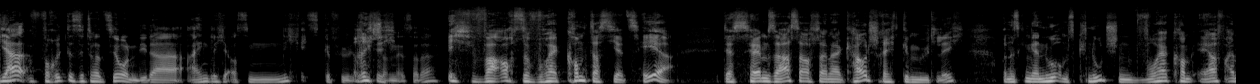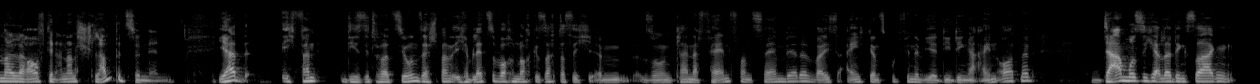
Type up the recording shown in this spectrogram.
Ja, verrückte Situation, die da eigentlich aus dem Nichtsgefühl Richtig. entstanden ist, oder? Ich war auch so, woher kommt das jetzt her? Der Sam saß da auf seiner Couch recht gemütlich und es ging ja nur ums Knutschen. Woher kommt er auf einmal darauf, den anderen Schlampe zu nennen? Ja, ich fand die Situation sehr spannend. Ich habe letzte Woche noch gesagt, dass ich ähm, so ein kleiner Fan von Sam werde, weil ich es eigentlich ganz gut finde, wie er die Dinge einordnet. Da muss ich allerdings sagen,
